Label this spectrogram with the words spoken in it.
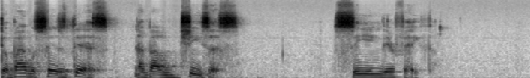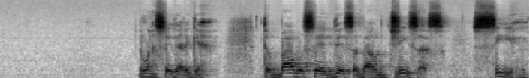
the Bible says this about Jesus seeing their faith. I want to say that again. The Bible said this about Jesus seeing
